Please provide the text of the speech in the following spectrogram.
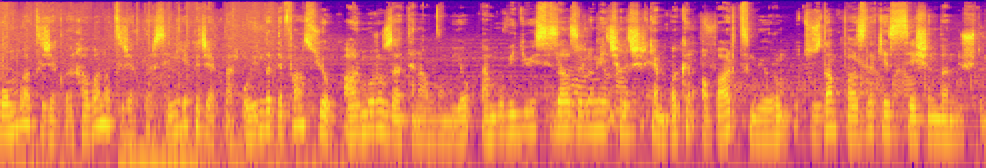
bomba atacaklar, havan atacaklar, seni yakacaklar. Oyunda defans yok, armorun zaten anlamı yok. Ben bu videoyu size hazırlamaya çalışırken bakın abartmıyorum, 30'dan fazla kez session'dan düştüm.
